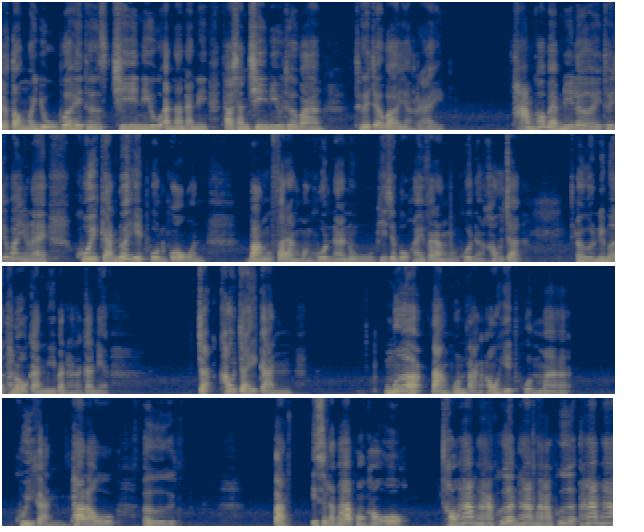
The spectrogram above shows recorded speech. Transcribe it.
จะต้องมาอยู่เพื่อให้เธอชี้นิ้วอันนั้นอันนี้ ถ้าฉันชี้นิ้วเธอบ้าง เธอจะว่าอย่างไร ถามเขาแบบนี้เลย เธอจะว่าอย่างไร คุยกันด้วยเหตุผลก่อนบางฝรั่งบางคนนะหนู พี่จะบอกให้ฝรั่งบางคนอะเขาจะเออนี่เมื่อทะเลาะกันมีปัญหากันเนี่ย จะเข้าใจกันเมื่อต่างคนต่างเอาเหตุผลมาคุยกัน ถ้าเราเออตัดอิสรภาพของเขาออกเขาห้ามหาเพื่อนห้ามหาเพื่อนห้ามห้า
